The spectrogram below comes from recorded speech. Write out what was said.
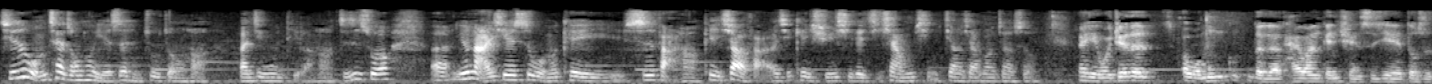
其实我们蔡总统也是很注重哈。环境问题了哈，只是说，呃，有哪一些是我们可以施法哈，可以效法，而且可以学习的几项，我们请教一下汪教授。哎，我觉得我们这个台湾跟全世界都是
